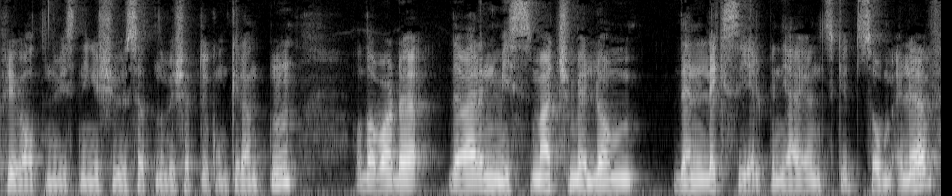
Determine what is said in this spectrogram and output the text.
privatundervisning i 2017 når vi kjøpte konkurrenten. Og da var det, det var en mismatch mellom den leksehjelpen jeg ønsket som elev,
